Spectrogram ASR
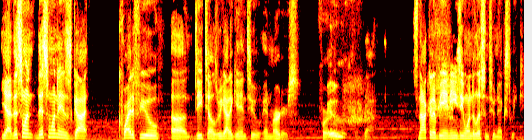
Yeah. This one this one has got quite a few uh, details we got to get into and murders for Ooh. yeah. It's not gonna be an easy one to listen to next week.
